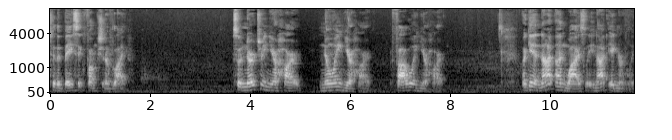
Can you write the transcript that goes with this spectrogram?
to the basic function of life. So, nurturing your heart, knowing your heart, following your heart. Again, not unwisely, not ignorantly,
